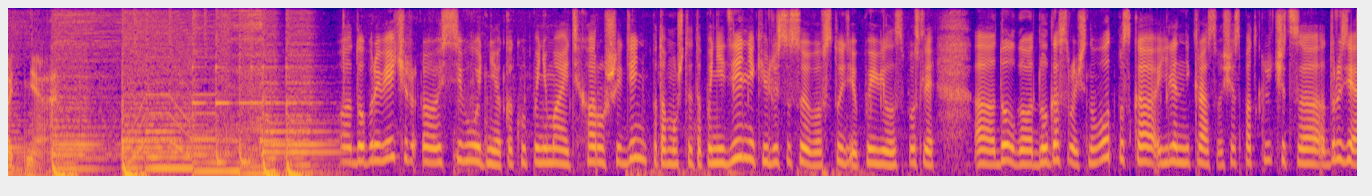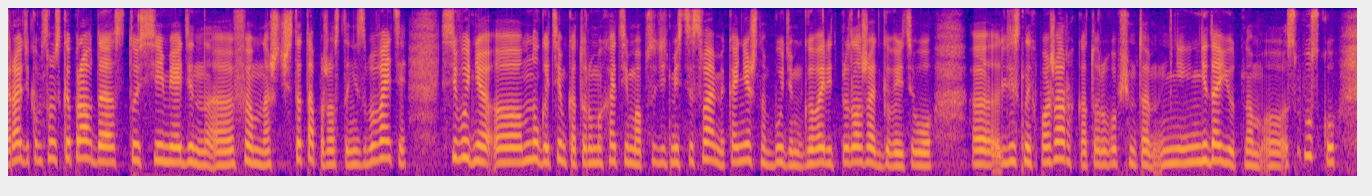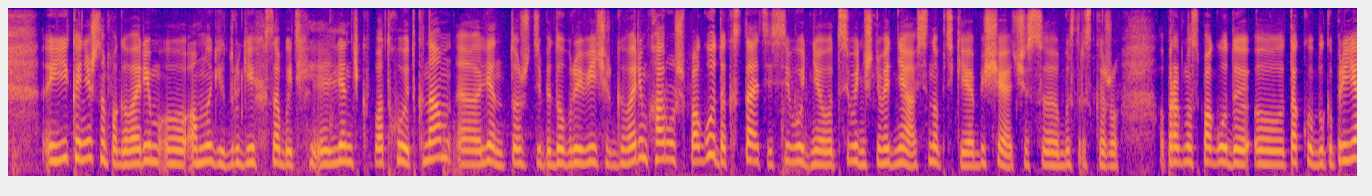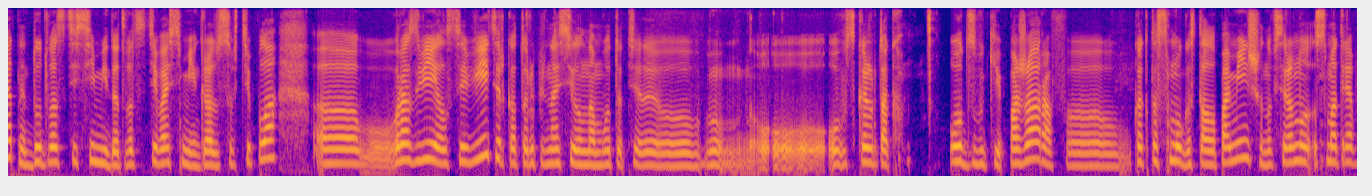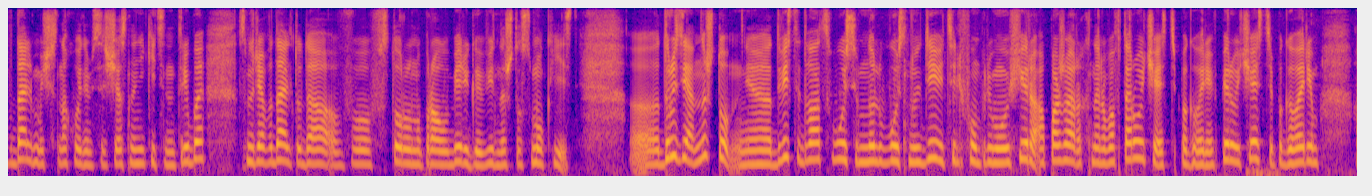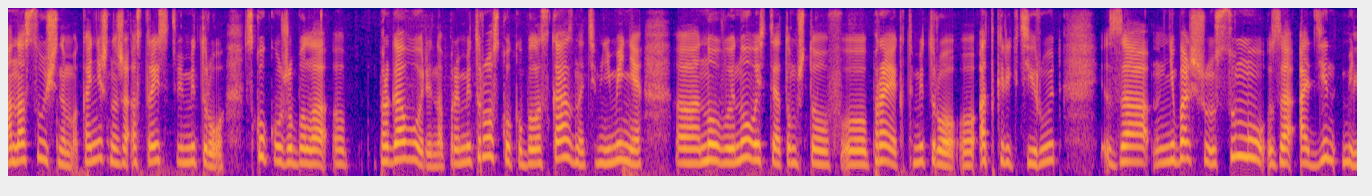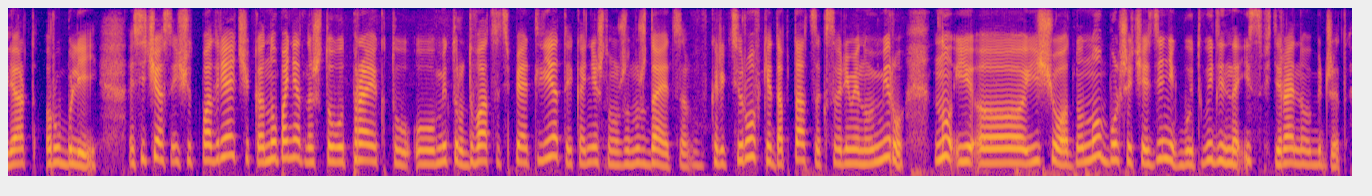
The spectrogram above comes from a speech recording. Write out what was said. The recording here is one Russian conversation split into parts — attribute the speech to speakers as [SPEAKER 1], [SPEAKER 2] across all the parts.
[SPEAKER 1] Тема дня.
[SPEAKER 2] Добрый вечер. Э, сегодня, как вы понимаете, хороший день, потому что это понедельник. Юлия Сысоева в студии появилась после э, долгого долгосрочного отпуска. Елена Некрасова сейчас подключится. Друзья, радио «Комсомольская правда» 107,1 FM, наша частота, пожалуйста, не забывайте. Сегодня много тем, которые мы хотим обсудить вместе с вами. Конечно, будем говорить, продолжать говорить о лесных пожарах, которые, в общем-то, не, не дают нам спуску. И, конечно, поговорим о многих других событиях. Леночка подходит к нам. Лен, тоже тебе добрый вечер. Говорим, хорошая погода. Кстати, сегодня, вот сегодняшнего дня синоптики обещают, сейчас э, быстро скажу, прогноз погоды э, такой благоприятный, до 27, до 28 градусов тепла. Э, развеялся ветер, который приносил нам вот эти, скажем так, отзвуки пожаров, э, как-то смога стало поменьше, но все равно, смотря вдаль, мы сейчас находимся сейчас на Никитина 3Б, смотря вдаль туда, в, в сторону правого берега, видно, что смог есть. Э, друзья, ну что, 228-08-09, э, телефон прямого эфира, о пожарах, наверное, во второй части поговорим. В первой части поговорим о насущном, конечно же, о строительстве метро. Сколько уже было проговорено про метро, сколько было сказано, тем не менее, э, новые новости о том, что э, проект метро э, откорректируют за небольшую сумму, за 1 миллиард рублей. Сейчас ищут подрядчика, но понятно, что вот проекту метро 25 лет, и, конечно, уже нуждается в корректировке, адаптации к современному миру. Ну и еще одно но, большая часть денег будет выделена из федерального бюджета.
